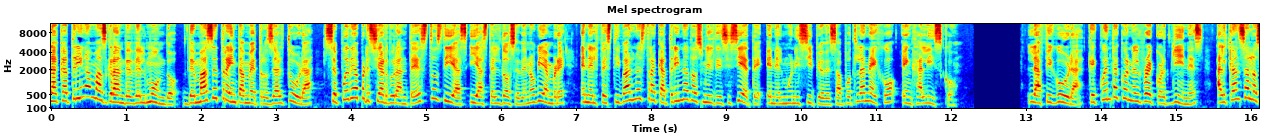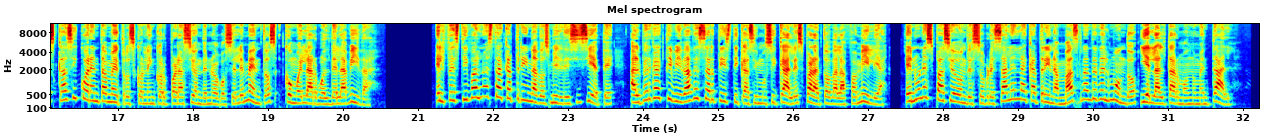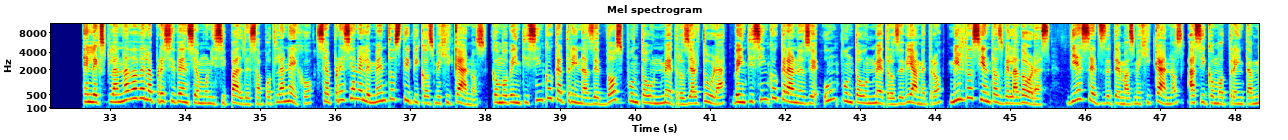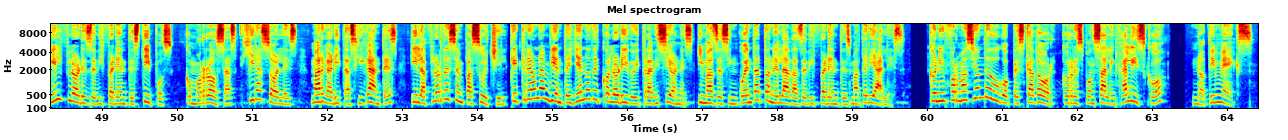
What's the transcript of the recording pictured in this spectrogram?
La Catrina más grande del mundo, de más de 30 metros de altura, se puede apreciar durante estos días y hasta el 12 de noviembre en el Festival Nuestra Catrina 2017 en el municipio de Zapotlanejo, en Jalisco. La figura, que cuenta con el récord Guinness, alcanza los casi 40 metros con la incorporación de nuevos elementos como el árbol de la vida. El Festival Nuestra Catrina 2017 alberga actividades artísticas y musicales para toda la familia, en un espacio donde sobresalen la Catrina más grande del mundo y el altar monumental. En la explanada de la Presidencia Municipal de Zapotlanejo se aprecian elementos típicos mexicanos, como 25 catrinas de 2.1 metros de altura, 25 cráneos de 1.1 metros de diámetro, 1.200 veladoras, 10 sets de temas mexicanos, así como 30.000 flores de diferentes tipos, como rosas, girasoles, margaritas gigantes y la flor de cempasúchil, que crea un ambiente lleno de colorido y tradiciones, y más de 50 toneladas de diferentes materiales. Con información de Hugo Pescador, corresponsal en Jalisco, Notimex.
